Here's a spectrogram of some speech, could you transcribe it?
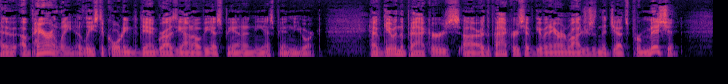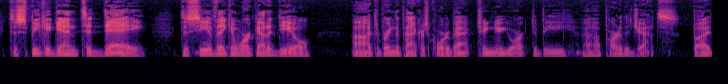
have, apparently, at least according to Dan Graziano of ESPN and ESPN New York, have given the Packers, uh, or the Packers have given Aaron Rodgers and the Jets permission to speak again today to see if they can work out a deal uh, to bring the Packers quarterback to New York to be uh, part of the Jets but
